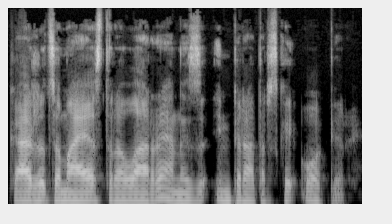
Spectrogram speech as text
Кажется, маэстро Лорен из императорской оперы.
